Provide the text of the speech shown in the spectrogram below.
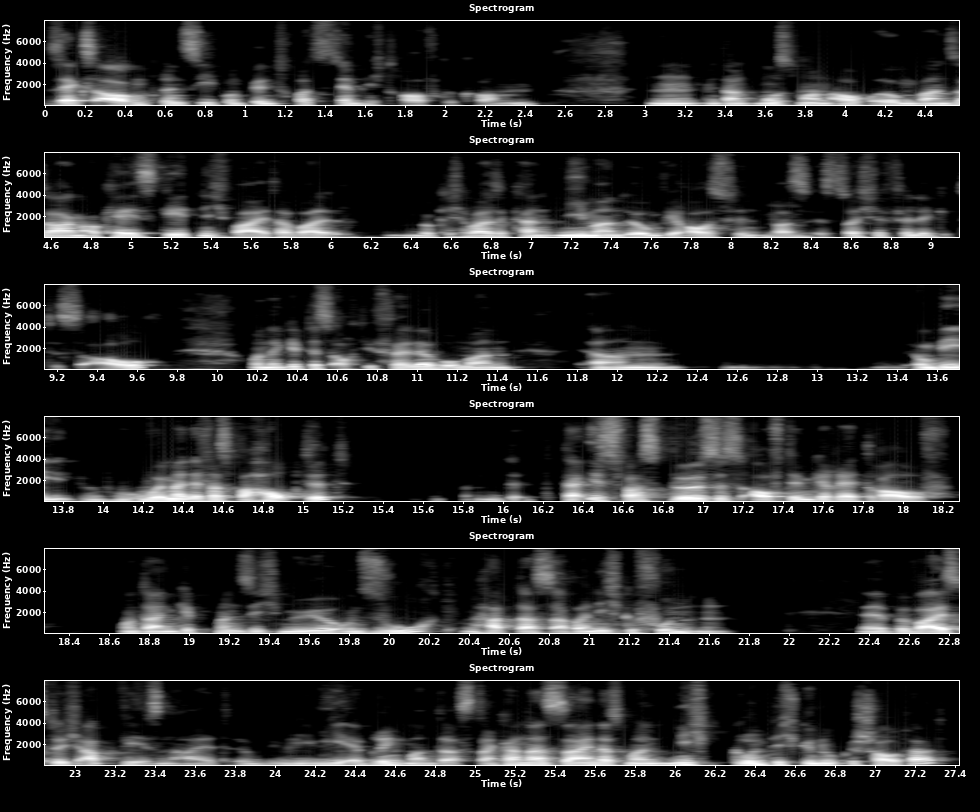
Sechs-Augen-Prinzip und bin trotzdem nicht drauf gekommen. Hm, dann muss man auch irgendwann sagen, okay, es geht nicht weiter, weil möglicherweise kann niemand irgendwie rausfinden, was mhm. ist. Solche Fälle gibt es auch. Und dann gibt es auch die Fälle, wo man ähm, irgendwie, wo jemand etwas behauptet, da ist was Böses auf dem Gerät drauf. Und dann gibt man sich Mühe und sucht und hat das aber nicht gefunden. Ne, Beweis durch Abwesenheit. Wie, wie erbringt man das? Dann kann das sein, dass man nicht gründlich genug geschaut hat,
